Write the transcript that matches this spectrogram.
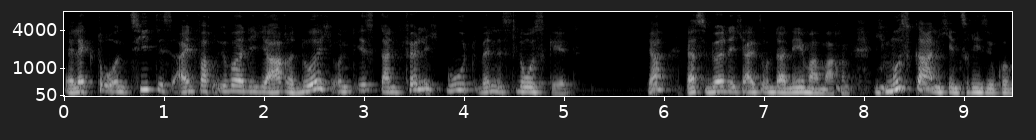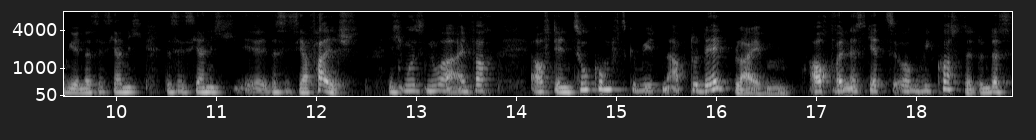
Elektro und zieht es einfach über die Jahre durch und ist dann völlig gut, wenn es losgeht? Ja, das würde ich als Unternehmer machen. Ich muss gar nicht ins Risiko gehen. Das ist ja nicht, das ist ja nicht, äh, das ist ja falsch. Ich muss nur einfach auf den Zukunftsgebieten up to date bleiben. Auch wenn es jetzt irgendwie kostet. Und das,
